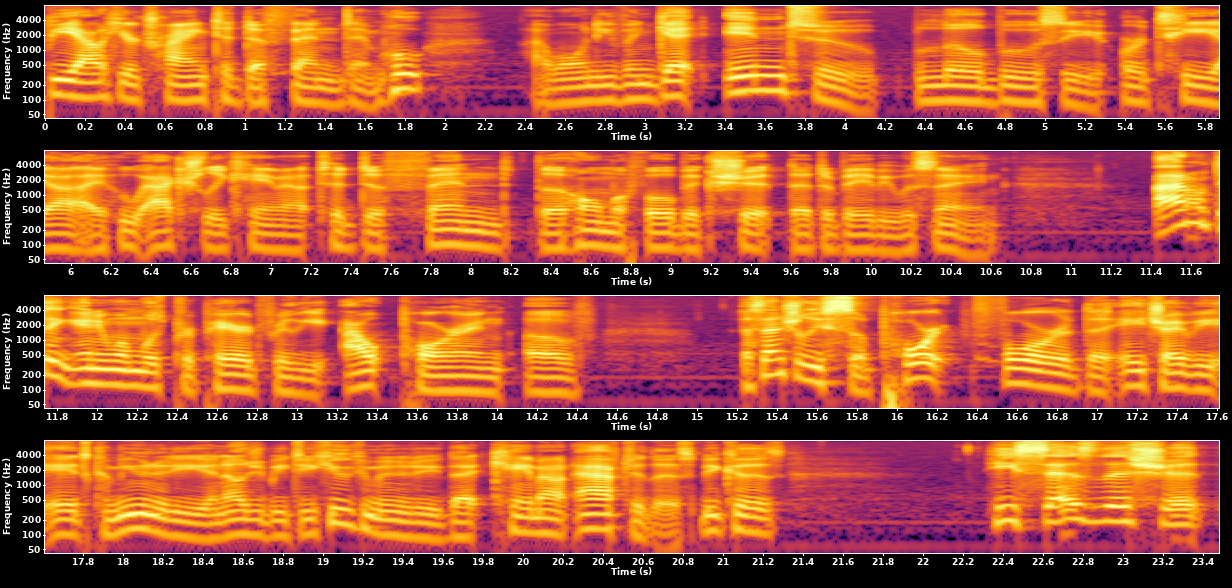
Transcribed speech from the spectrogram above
be out here trying to defend him. Who I won't even get into Lil Boosie or T.I., who actually came out to defend the homophobic shit that DaBaby was saying. I don't think anyone was prepared for the outpouring of essentially support for the HIV AIDS community and LGBTQ community that came out after this because he says this shit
